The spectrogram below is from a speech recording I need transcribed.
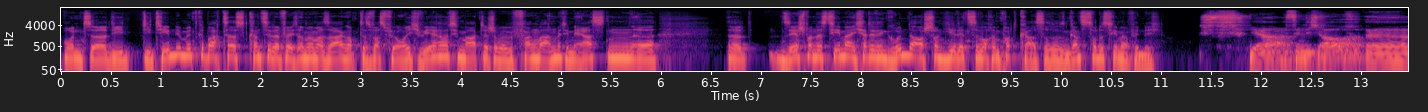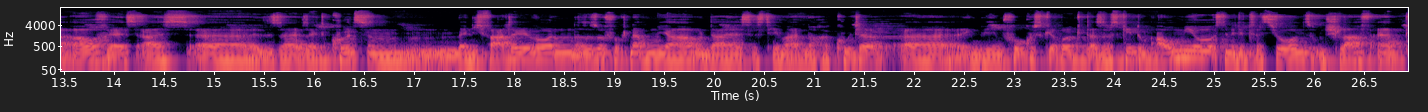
Und äh, die, die Themen, die du mitgebracht hast, kannst du da vielleicht auch mal sagen, ob das was für euch wäre thematisch, aber wir fangen mal an mit dem ersten. Äh, äh, sehr spannendes Thema. Ich hatte den Gründer auch schon hier letzte Woche im Podcast. Also ein ganz tolles Thema, finde ich. Ja, finde ich auch. Äh, auch jetzt als äh, seit, seit kurzem bin ich Vater geworden, also so vor knapp einem Jahr und daher ist das Thema halt noch akuter äh, irgendwie im Fokus gerückt. Also es geht um Aumio, ist eine Meditations- und Schlaf-App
